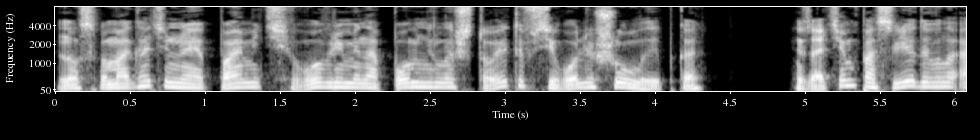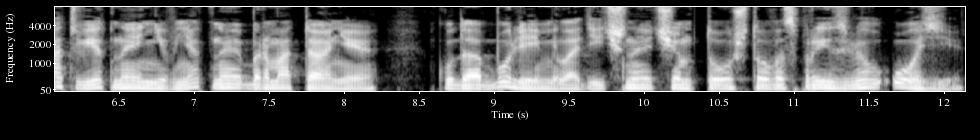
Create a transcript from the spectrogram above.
но вспомогательная память вовремя напомнила, что это всего лишь улыбка. Затем последовало ответное невнятное бормотание, куда более мелодичное, чем то, что воспроизвел Ози.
